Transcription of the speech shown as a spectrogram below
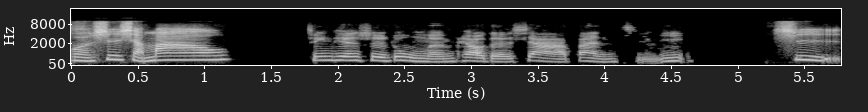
我是小猫。今天是入门票的下半集，是。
